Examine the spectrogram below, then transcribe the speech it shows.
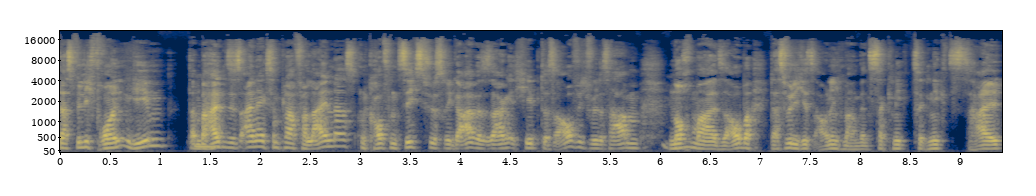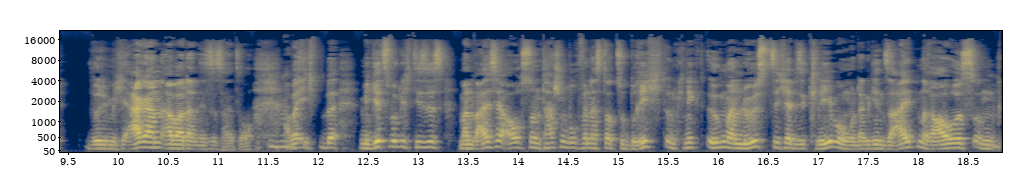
das will ich Freunden geben dann mhm. behalten sie das eine Exemplar, verleihen das und kaufen es sich fürs Regal, weil sie sagen, ich hebe das auf, ich will das haben, mhm. nochmal sauber. Das würde ich jetzt auch nicht machen. Wenn es zerknickt, zerknickt halt, würde ich mich ärgern, aber dann ist es halt so. Mhm. Aber ich, mir geht's wirklich dieses, man weiß ja auch, so ein Taschenbuch, wenn das dort so bricht und knickt, irgendwann löst sich ja diese Klebung und dann gehen Seiten raus und, mhm.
